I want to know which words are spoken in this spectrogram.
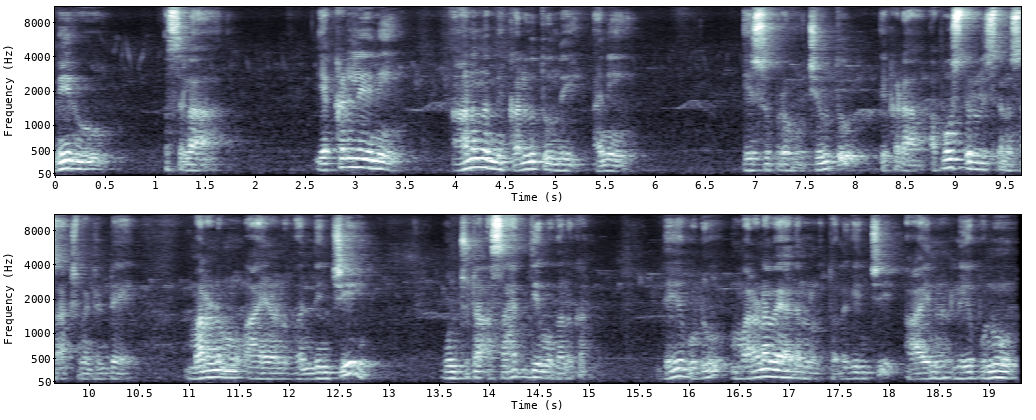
మీరు అసలు ఎక్కడ లేని ఆనందం మీకు కలుగుతుంది అని యేసుప్రభు చెబుతూ ఇక్కడ అపోస్తలు ఇస్తున్న సాక్ష్యం ఏంటంటే మరణము ఆయనను బంధించి ఉంచుట అసాధ్యము కనుక దేవుడు మరణ వేదనను తొలగించి ఆయన లేపును.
